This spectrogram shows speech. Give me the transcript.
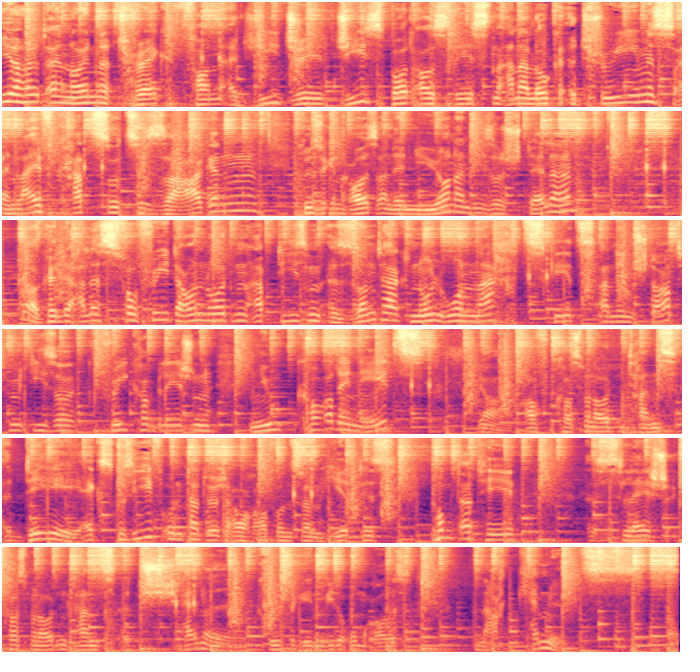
Ihr hört einen neuen Track von GJ G-Spot aus Dresden, Analog Dreams, ein Live-Cut sozusagen. Grüße gehen raus an den Jörn an dieser Stelle. Ja, könnt ihr alles for free downloaden. Ab diesem Sonntag 0 Uhr nachts geht's an den Start mit dieser Free Compilation New Coordinates. Ja, auf kosmonautentanz.de exklusiv und natürlich auch auf unserem hierdis.at slash kosmonautentanz Channel. Grüße gehen wiederum raus nach Chemnitz.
